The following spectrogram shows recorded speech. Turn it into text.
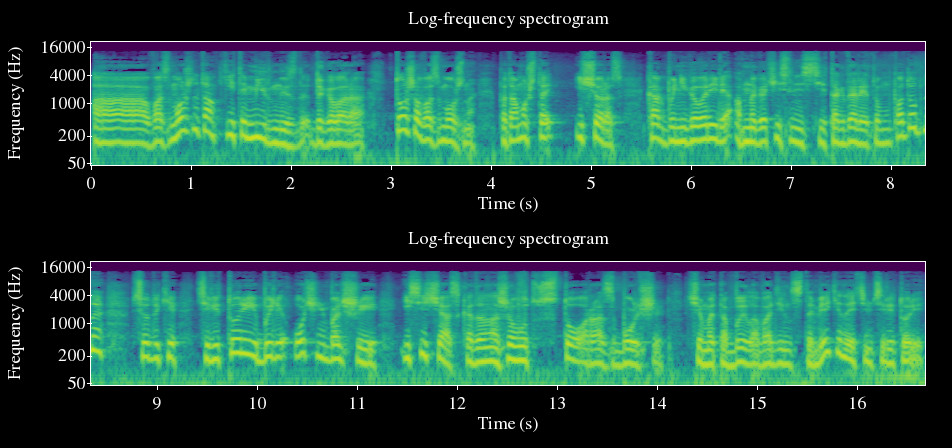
А возможно, там какие-то мирные договора? Тоже возможно, потому что, еще раз, как бы ни говорили о многочисленности и так далее и тому подобное, все таки территории были очень большие, и сейчас, когда нас живут в сто раз больше, чем это было в XI веке на этим территории,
